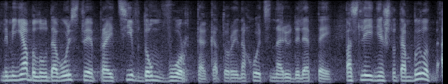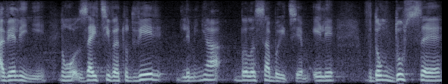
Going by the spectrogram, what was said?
для меня было удовольствие пройти в дом Ворта, который находится на Рю де ля Пей. Последнее, что там было, авиалинии. Но зайти в эту дверь для меня было событием. Или в дом Дуссе,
